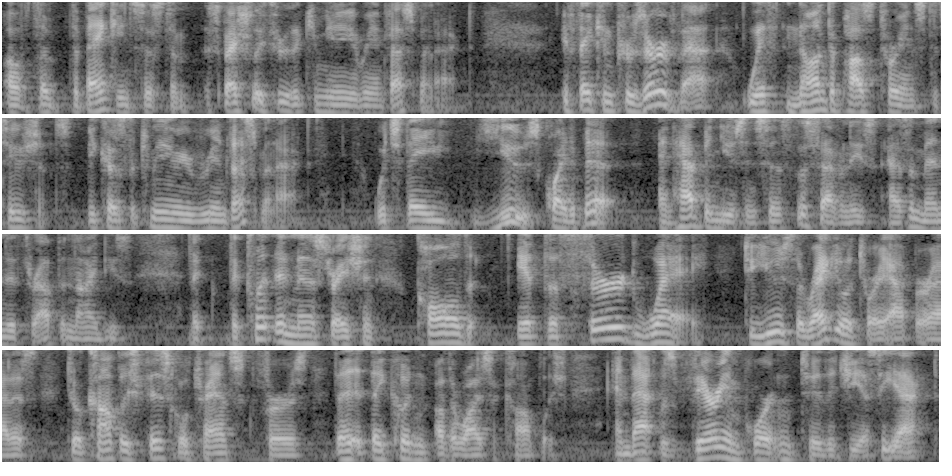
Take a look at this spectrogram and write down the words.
of the, the banking system, especially through the Community Reinvestment Act. If they can preserve that with non depository institutions, because the Community Reinvestment Act, which they use quite a bit and have been using since the 70s, as amended throughout the 90s, the, the Clinton administration called it the third way to use the regulatory apparatus to accomplish physical transfers that they couldn't otherwise accomplish. And that was very important to the GSE Act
